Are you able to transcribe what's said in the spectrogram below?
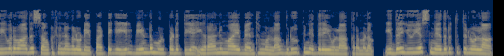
തീവ്രവാദ സംഘടനകളുടെ പട്ടികയിൽ വീണ്ടും ഉൾപ്പെടുത്തിയ ഇറാനുമായി ബന്ധമുള്ള ഗ്രൂപ്പിനെതിരെയുള്ള ആക്രമണം. ഇത് യു എസ് നേതൃത്വത്തിലുള്ള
